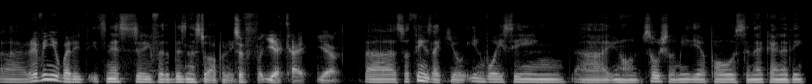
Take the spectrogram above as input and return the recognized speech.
uh, revenue, but it, it's necessary for the business to operate. so f- yeah okay yeah Uh, so things like your invoicing, uh, you know, social media posts and that kind of thing.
